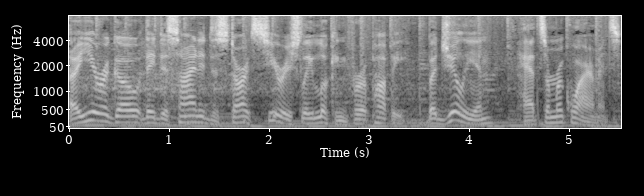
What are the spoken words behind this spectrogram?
A year ago, they decided to start seriously looking for a puppy, but Jillian had some requirements.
